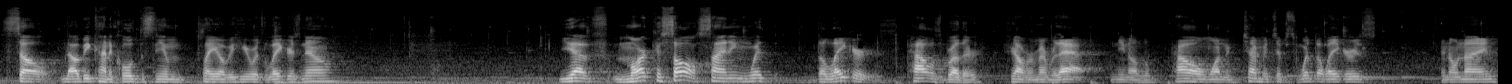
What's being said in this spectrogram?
So that would be kind of cool to see him play over here with the Lakers now. You have Marc Gasol signing with the Lakers, Pau's brother, if y'all remember that. You know, Pau won the championships with the Lakers in 09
